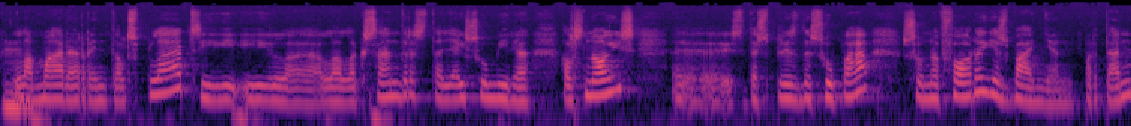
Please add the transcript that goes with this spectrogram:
Mm. La mare renta els plats i, i l'Alexandra està allà i s'ho mira. Els nois, eh, després de sopar, són a fora i es banyen. Per tant,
